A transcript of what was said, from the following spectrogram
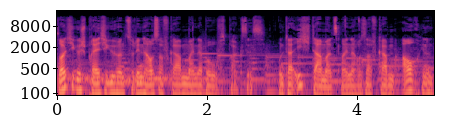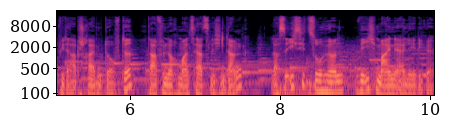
Solche Gespräche gehören zu den Hausaufgaben meiner Berufspraxis. Und da ich damals meine Hausaufgaben auch hin und wieder abschreiben durfte, dafür nochmals herzlichen Dank, lasse ich Sie zuhören, wie ich meine erledige.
